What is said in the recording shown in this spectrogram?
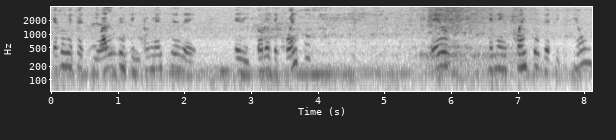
que es un festival principalmente de editores de cuentos. Ellos tienen cuentos de ficción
